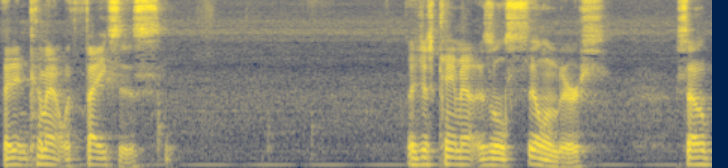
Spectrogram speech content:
they didn't come out with faces. They just came out as little cylinders. So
